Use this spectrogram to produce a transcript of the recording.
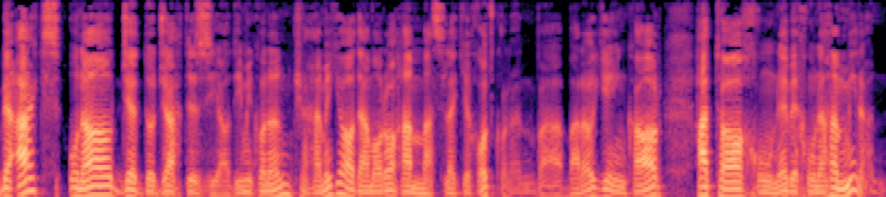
به عکس اونا جد و جهد زیادی می‌کنن که همه آدما رو هم مسلک خود کنن و برای این کار حتی خونه به خونه هم میرن.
